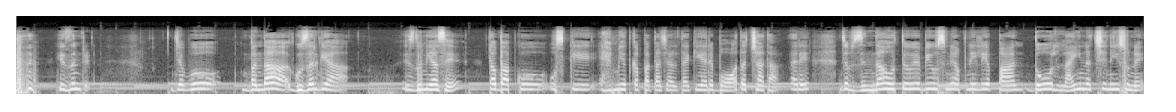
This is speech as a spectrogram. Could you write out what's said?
इजंट इट जब वो बंदा गुजर गया इस दुनिया से, तब आपको उसकी अहमियत का पता चलता है कि, अरे, बहुत अच्छा था। अरे, जब ज़िंदा होते हुए भी उसने अपने लिए पाँच दो लाइन अच्छे नहीं सुने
